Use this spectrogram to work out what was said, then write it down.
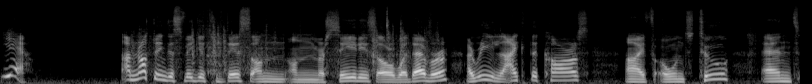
yeah. I'm not doing this video to this on, on Mercedes or whatever. I really like the cars. I've owned two and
